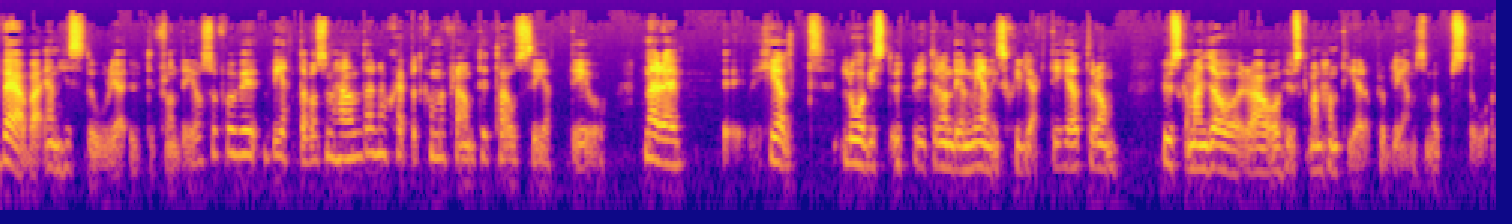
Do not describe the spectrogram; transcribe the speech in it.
väva en historia utifrån det. Och så får vi veta vad som händer när skeppet kommer fram till Tau Ceti och när det eh, helt logiskt utbryter en del meningsskiljaktigheter om hur ska man göra och hur ska man hantera problem som uppstår.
